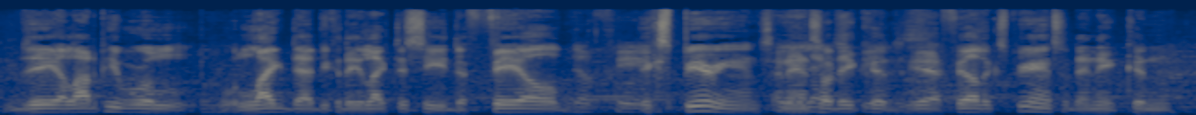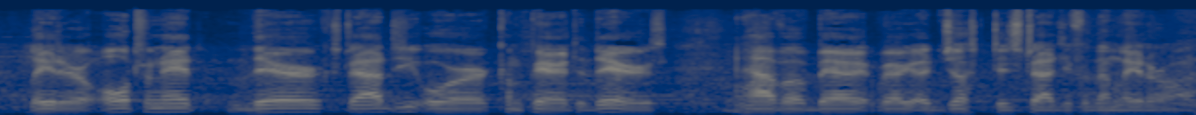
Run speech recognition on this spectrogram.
They, a lot of people like that because they like to see the failed The experience, and then so they could yeah failed experience, so then they can later alternate their strategy or compare it to theirs and have a very very adjusted strategy for them later on.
